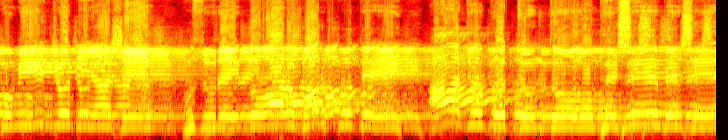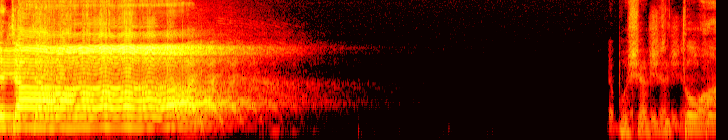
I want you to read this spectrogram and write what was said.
কুমির যদি আসে, হুজুর এই দোয়ার বরকতে আজ পর্যন্ত ভেসে ভেসে যায়। বসিরহাটের দোয়া।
